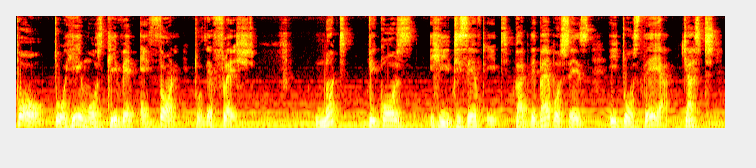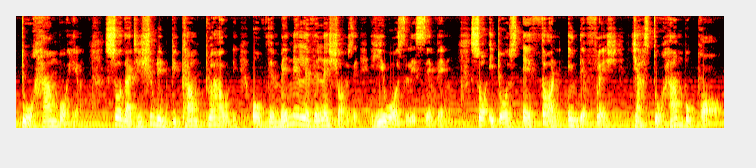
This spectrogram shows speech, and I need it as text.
Paul to him was given a thorn to the flesh. Not because he deserved it, but the Bible says it was there just to humble him so that he shouldn't become proud of the many revelations he was receiving. So it was a thorn in the flesh just to humble Paul.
